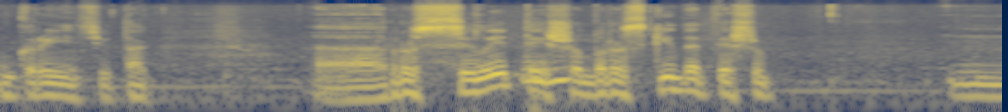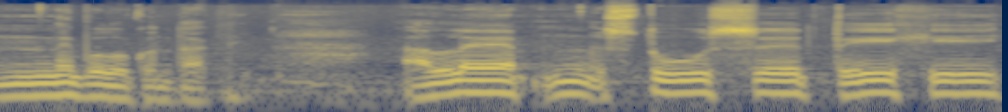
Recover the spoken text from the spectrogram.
українців так е, розселити, щоб розкидати, щоб не було контактів. Але Стус, е, Тихий,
